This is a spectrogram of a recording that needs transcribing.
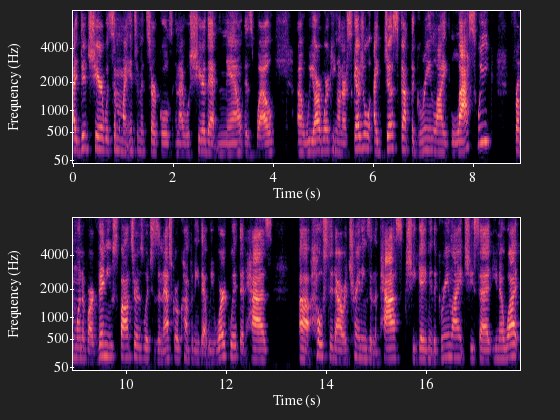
I did share with some of my intimate circles and I will share that now as well. Uh, we are working on our schedule. I just got the green light last week from one of our venue sponsors, which is an escrow company that we work with that has uh, hosted our trainings in the past. She gave me the green light. She said, you know what?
